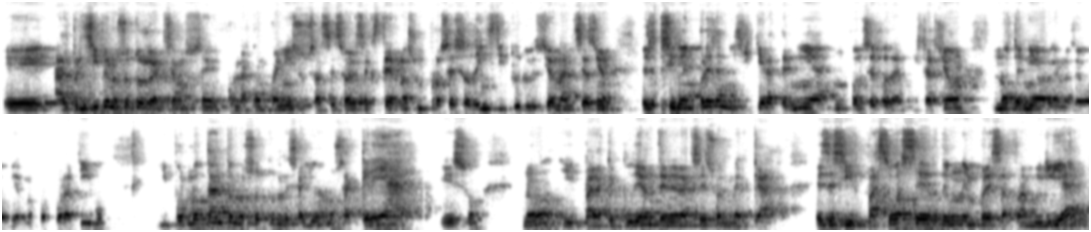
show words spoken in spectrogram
Eh, al principio nosotros realizamos eh, con la compañía y sus asesores externos un proceso de institucionalización, es decir, la empresa ni siquiera tenía un consejo de administración, no tenía órganos de gobierno corporativo y por lo tanto nosotros les ayudamos a crear eso, ¿no? Y para que pudieran tener acceso al mercado. Es decir, pasó a ser de una empresa familiar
